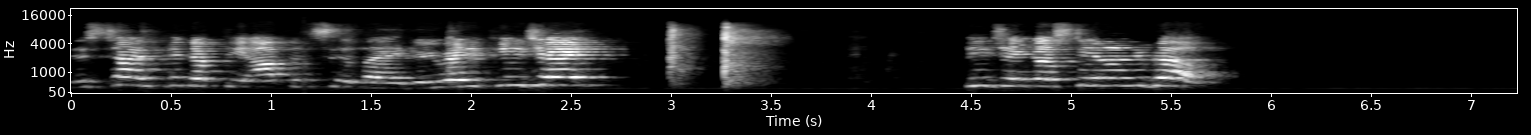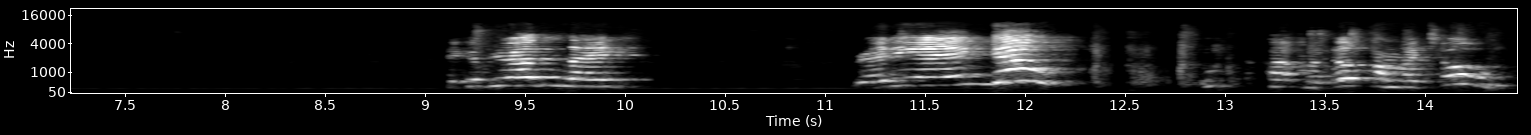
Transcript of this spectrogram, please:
This time, pick up the opposite leg. Are you ready, PJ? PJ, go stand on your belt. Pick up your other leg. Ready, and go. Ooh, I caught my belt on my toe.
